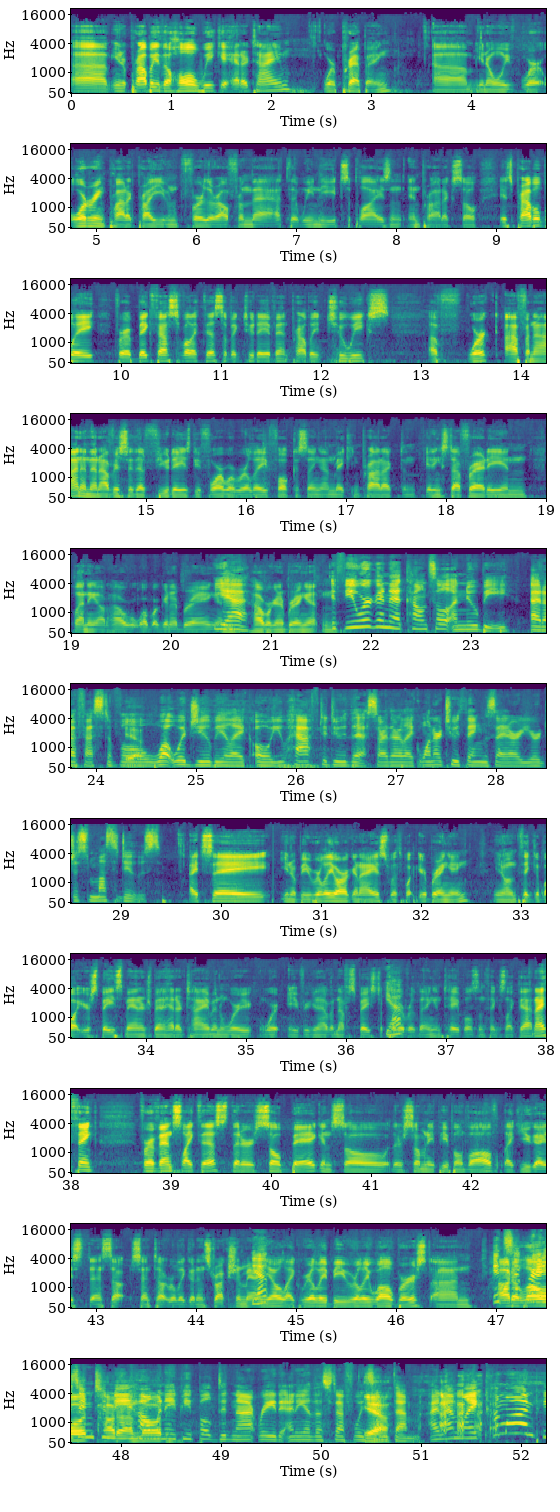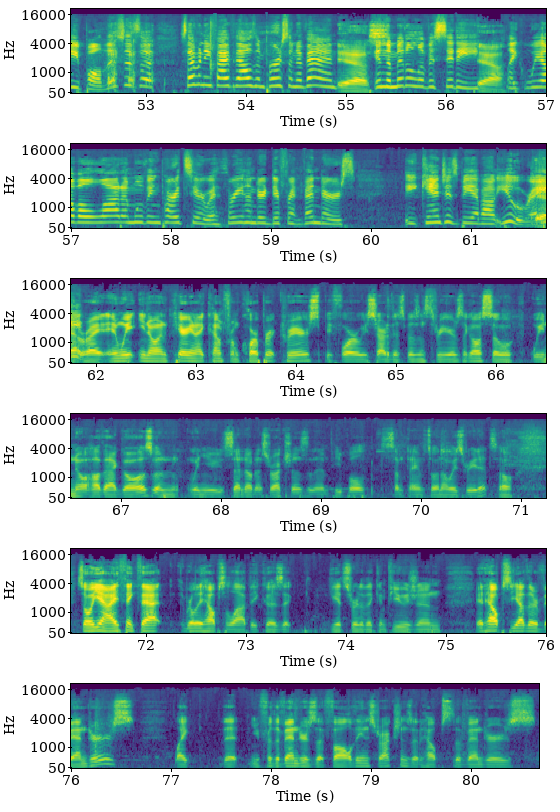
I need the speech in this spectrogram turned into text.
Um, you know, probably the whole week ahead of time, we're prepping. Um, you know, we've, we're ordering product probably even further out from that that we need supplies and, and products. So it's probably for a big festival like this, a big two day event, probably two weeks of work off and on, and then obviously that few days before we're really focusing on making product and getting stuff ready and planning out how what we're going to bring and Yeah. how we're going to bring it. And If you were going to counsel a newbie at a festival, Yeah. what would you be like? Oh, you have to do this. Are there like one or two things that are your just must dos? I'd say you know be really organized with what you're bringing. You know, and think about your space management ahead of time and where, where if you're gonna have enough space to put everything and tables and things like that. And I think for events like this that are so big and so there's so many people involved, like you guys sent out- really good instruction manual. Like really be really well versed on It's how to surprising load, to how me to how many people did not read any of the stuff we Yeah. sent them. And I'm like, come on, people. This is a 75,000 person event Yes. in the middle of a city. Yeah. Like, we have a lot of moving parts here with 300 different vendors. It can't just be about you, right? Yeah, right. And we, you know, and Carrie and I come from corporate careers before we started this business three years ago, so we know how that goes when when you send out instructions and then people sometimes don't always read it. So, so yeah, I think that really helps a lot because it gets rid of the confusion. It helps the other vendors, like that you, for the vendors that follow the instructions. It helps the vendors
